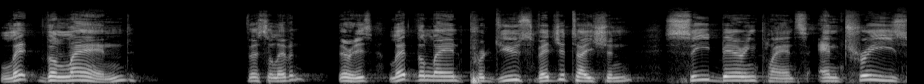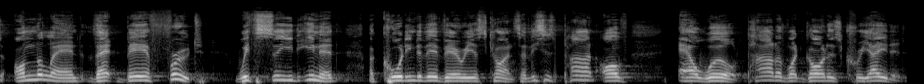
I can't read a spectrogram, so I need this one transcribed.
let the land, verse 11, there it is, let the land produce vegetation, seed bearing plants, and trees on the land that bear fruit with seed in it according to their various kinds. So, this is part of our world, part of what God has created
